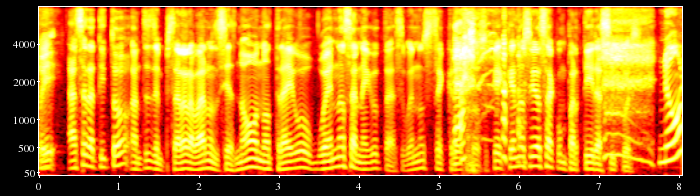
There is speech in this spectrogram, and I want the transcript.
Oye, hace ratito, antes de empezar a grabar, nos decías, no, no traigo buenas anécdotas, buenos secretos. ¿Qué, qué nos ibas a compartir así, pues? No, no,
